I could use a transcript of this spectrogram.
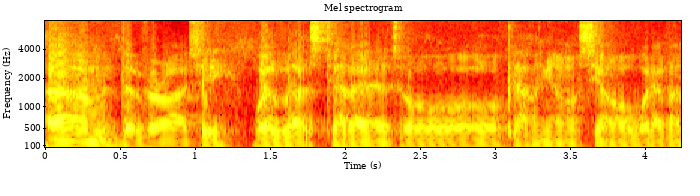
um, the variety, whether that's Terret or, Carignan or Syrah or whatever,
